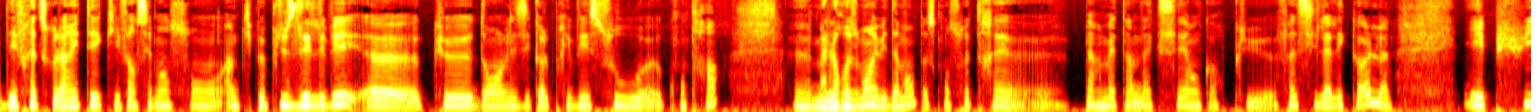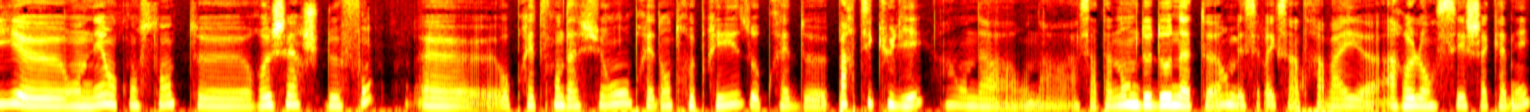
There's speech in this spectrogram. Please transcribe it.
des frais de scolarité qui forcément sont un petit peu plus élevés euh, que dans les écoles privées sous contrat. malheureusement, évidemment, parce qu'on souhaiterait permettre un accès encore plus facile à l'école. Et puis, on est en constante recherche de fonds euh, auprès de fondations, auprès d'entreprises, auprès de particuliers. Hein, on, a, on a un certain nombre de donateurs, mais c'est vrai que c'est un travail euh, à relancer chaque année.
